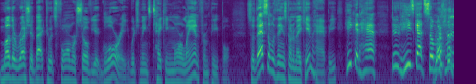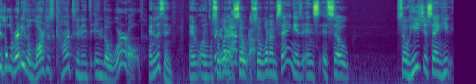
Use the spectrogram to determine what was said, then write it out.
Mother Russia back to its former Soviet glory, which means taking more land from people. So that's the only thing that's going to make him happy. He could have, dude. He's got so much russia is already the largest continent in the world And listen, and, and so what I, so so what I'm saying is, and is so, so he's just saying he,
